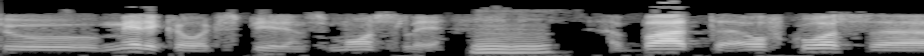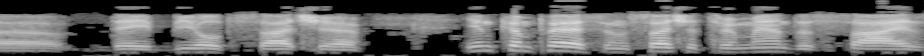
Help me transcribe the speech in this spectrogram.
to medical experience mostly Mm-hmm. but uh, of course uh, they built such a in comparison such a tremendous size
